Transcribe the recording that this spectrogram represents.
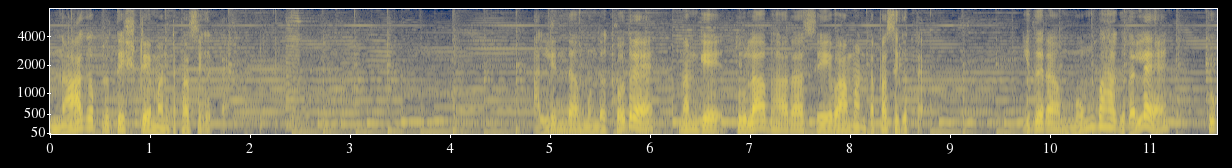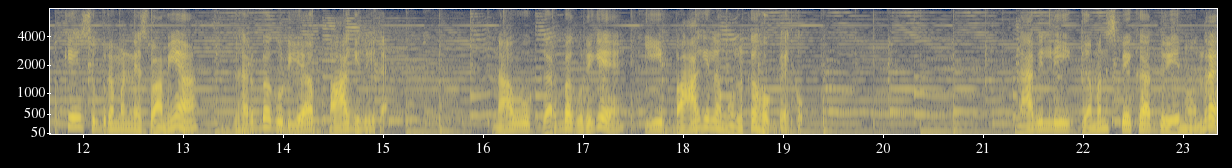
ನಾಗಪ್ರತಿಷ್ಠೆ ಮಂಟಪ ಸಿಗುತ್ತೆ. ಅಲ್ಲಿಂದ ಮುಂದಕ್ಕೆ ಹೋದರೆ ನಮಗೆ ತುಲಾಭಾರ ಸೇವಾ ಮಂಟಪ ಸಿಗುತ್ತೆ. ಇದರ ಮುಂಭಾಗದಲ್ಲೇ ಕುಕ್ಕೆ ಸುಬ್ರಹ್ಮಣ್ಯ ಸ್ವಾಮಿಯ ಗರ್ಭಗುಡಿಯ ಬಾಗಿಲು ಇದೆ. ನಾವು ಗರ್ಭಗುಡಿಗೆ ಈ ಬಾಗಿಲ ಮೂಲಕ ಹೋಗಬೇಕು. ನಾವಿಲ್ಲಿ ಗಮನಿಸಬೇಕಾದ್ದು ಏನು ಅಂದರೆ,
